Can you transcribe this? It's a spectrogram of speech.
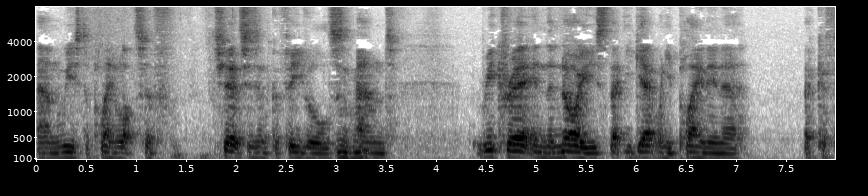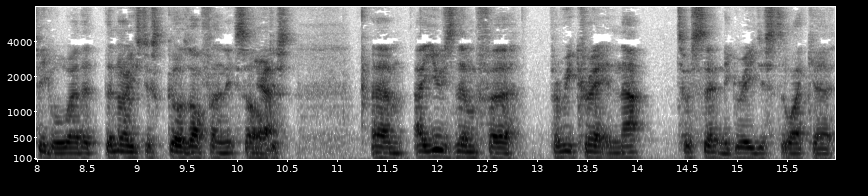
and we used to play in lots of churches and cathedrals, Mhm. and recreating the noise that you get when you're playing in a, a cathedral where the, the noise just goes off and it's sort Yeah. just um, I use them for for recreating that to a certain degree just to like a,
